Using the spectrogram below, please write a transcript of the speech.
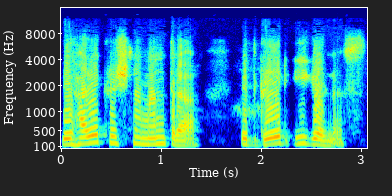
the Hare Krishna mantra, with great eagerness.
